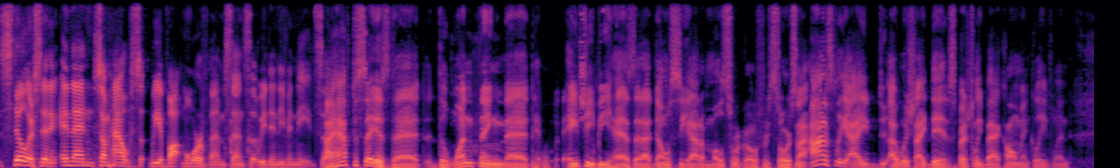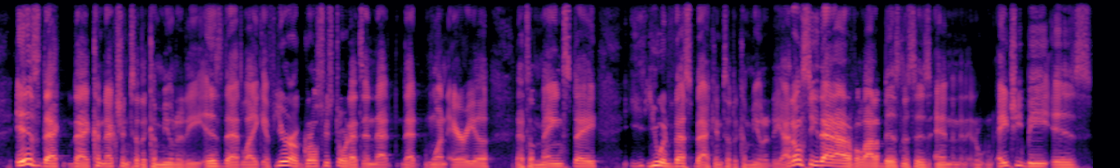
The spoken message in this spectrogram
still are sitting. And then somehow we have bought more of them since that we didn't even need. So I have to say is that the one thing that HEB has that I don't see out of most grocery stores, and I, honestly, I do, I wish I did, especially back home in Cleveland, is that that connection to the community. Is that like if you're a grocery store that's in that that one area that's a mainstay, you invest back into the community. I don't see that out of a lot of businesses, and HEB is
